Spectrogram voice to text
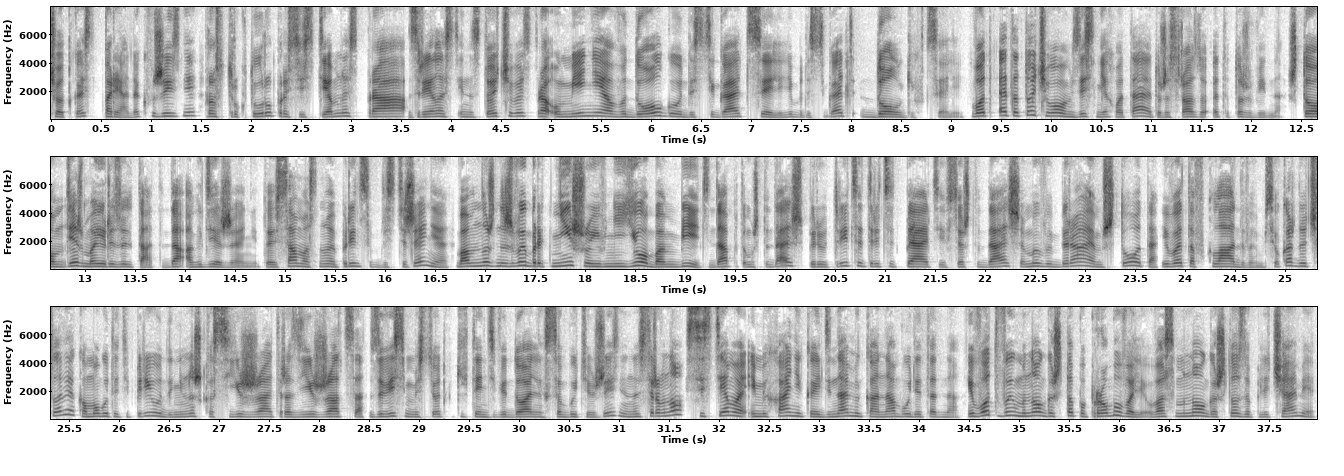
четкость, порядок в жизни, про структуру, про системность, про зрелость и настойчивость, про умение в долгую достигать цели, либо достигать долгих целей. Вот это то, чего вам здесь не хватает, уже сразу это тоже видно. Что где же мои результаты, да, а где же они? То есть самый основной принцип достижения, вам нужно же выбрать нишу и в нее бомбить, да, потому что дальше период 30-35 и все, что дальше, мы выбираем что-то и в это вкладываемся. У каждого человека могут эти периоды немножко съезжать, разъезжаться в зависимости от каких-то индивидуальных индивидуальных событий в жизни, но все равно система и механика, и динамика, она будет одна. И вот вы много что попробовали, у вас много что за плечами,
